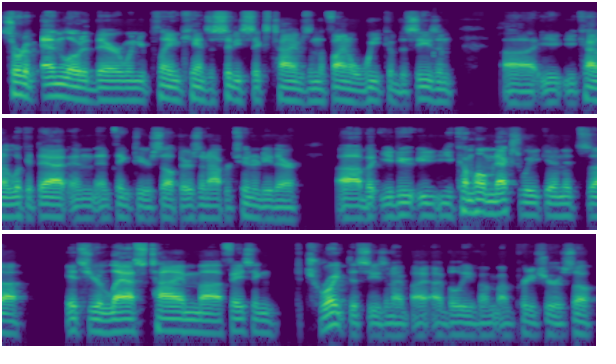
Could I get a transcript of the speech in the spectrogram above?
sort of end loaded there when you're playing kansas city six times in the final week of the season. Uh you, you kind of look at that and and think to yourself there's an opportunity there uh, but you do you, come home next week and it's uh, it's your last time uh, facing Detroit this season. I, I, I believe I'm, I'm pretty sure. So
